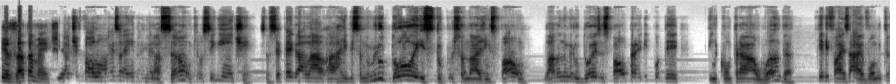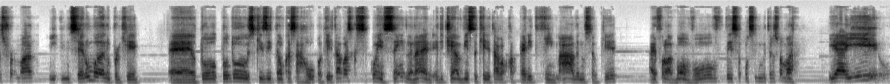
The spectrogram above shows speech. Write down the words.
Exatamente. E eu te falo mais ainda em relação, que é o seguinte: se você pegar lá a revista número 2 do personagem Spawn, lá no número 2, o Spawn, para ele poder encontrar a Wanda, que ele faz? Ah, eu vou me transformar em, em ser humano, porque é, eu tô todo esquisitão com essa roupa, que ele tava se conhecendo, né? Ele tinha visto que ele tava com a pele queimada, não sei o quê. Aí ele falou: ah, bom, vou ver se eu consigo me transformar. E aí, o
